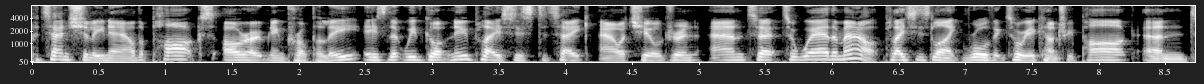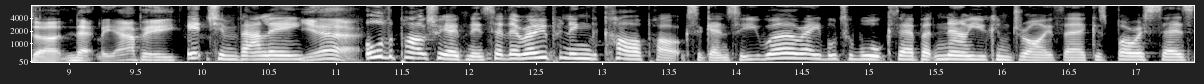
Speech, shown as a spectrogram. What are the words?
potentially now, the parks are opening properly, is that we've got new places to take our children and to, to wear them out. Places like Royal Victoria Country Park and uh, Netley Abbey. Itchen Valley. Yeah. All the parks reopening. So they're opening the car parks again. So you were able to walk there, but now you can drive there because Boris says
